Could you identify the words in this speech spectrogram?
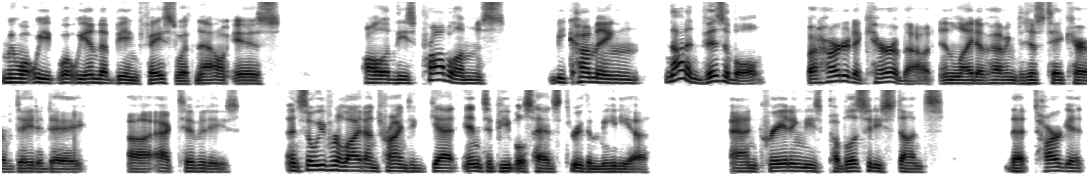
I mean what we what we end up being faced with now is all of these problems becoming not invisible but harder to care about in light of having to just take care of day-to-day uh, activities. And so we've relied on trying to get into people's heads through the media and creating these publicity stunts that target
